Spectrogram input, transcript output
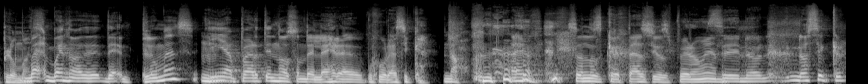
plumas. Bu- Bueno, de, de plumas y Mm. aparte no son de la era jurásica, No. son los cretáceos, pero bueno. Sí, no, no sé, creo,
